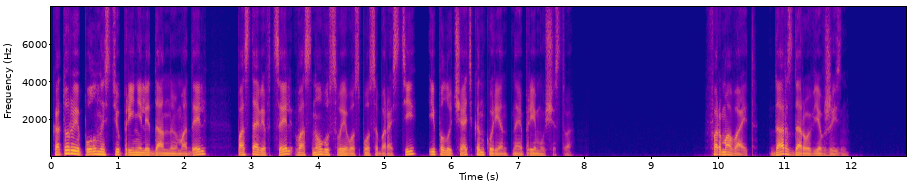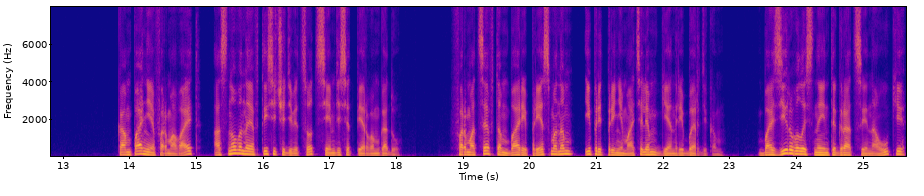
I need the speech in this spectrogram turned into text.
которые полностью приняли данную модель, поставив цель в основу своего способа расти и получать конкурентное преимущество. Формовайт. Дар здоровья в жизнь. Компания Формовайт, основанная в 1971 году фармацевтом Барри Пресманом и предпринимателем Генри Бердиком. Базировалась на интеграции науки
